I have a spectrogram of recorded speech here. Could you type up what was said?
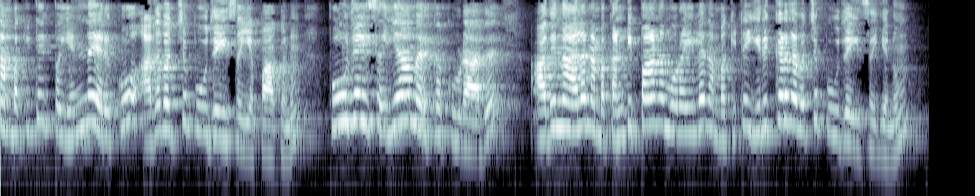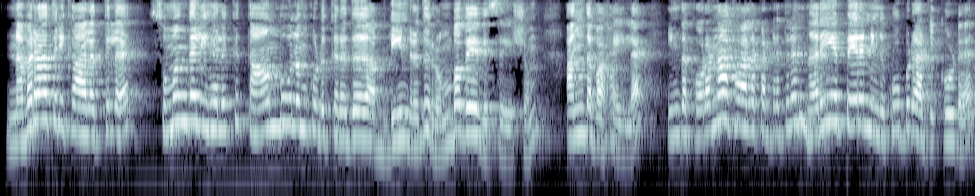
நம்ம கிட்ட இப்ப என்ன இருக்கோ அதை வச்சு பூஜை செய்ய பார்க்கணும். பூஜை செய்யாம இருக்கக்கூடாது. அதனால நம்ம கண்டிப்பான முறையில நம்ம கிட்ட இருக்கிறத வச்சு பூஜை செய்யணும். நவராத்திரி காலத்துல சுமங்கலிகளுக்கு தாம்பூலம் கொடுக்கறது அப்படின்றது ரொம்பவே விசேஷம். அந்த வகையில இந்த கொரோனா காலகட்டத்துல நிறைய பேரை நீங்க கூப்பிடாட்டி கூட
